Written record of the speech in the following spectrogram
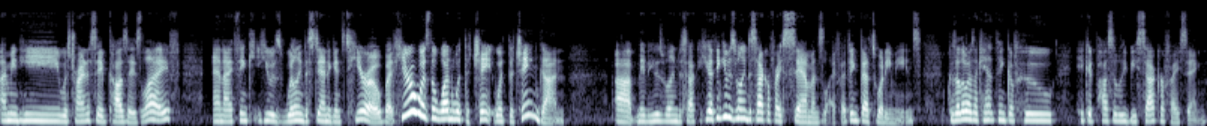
i mean he was trying to save kaze's life and i think he was willing to stand against Hiro, but Hiro was the one with the chain with the chain gun uh, maybe he was willing to sacrifice. I think he was willing to sacrifice Samon's life. I think that's what he means. Because otherwise, I can't think of who he could possibly be sacrificing.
